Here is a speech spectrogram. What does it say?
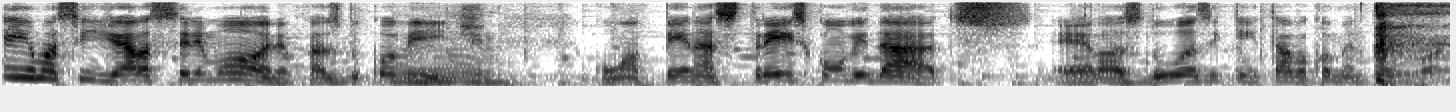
em uma singela cerimônia por causa do Covid. Hum. Com apenas três convidados, elas duas e quem tava comendo por fora.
